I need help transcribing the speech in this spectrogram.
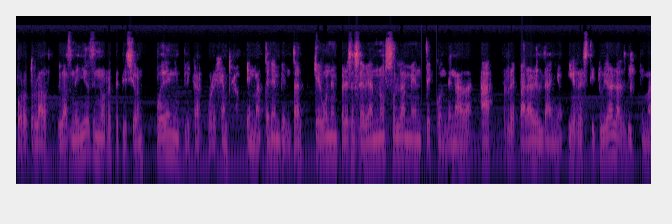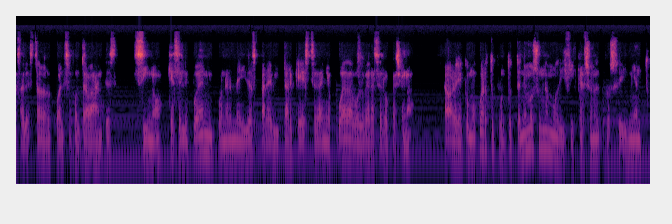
Por otro lado, las medidas de no repetición pueden implicar, por ejemplo, en materia ambiental, que una empresa se vea no solamente condenada a reparar el daño y restituir a las víctimas al estado en el cual se encontraba antes, sino que se le pueden imponer medidas para evitar que este daño pueda volver a ser ocasionado. Ahora bien, como cuarto punto, tenemos una modificación al procedimiento.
